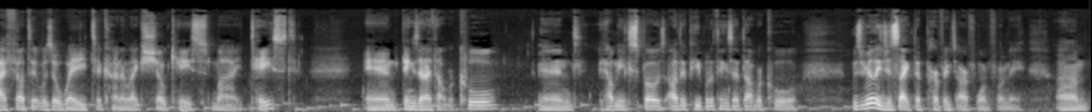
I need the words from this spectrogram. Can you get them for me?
I felt it was a way to kind of like showcase my taste and things that I thought were cool and helped me expose other people to things I thought were cool. It was really just like the perfect art form for me. Um,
